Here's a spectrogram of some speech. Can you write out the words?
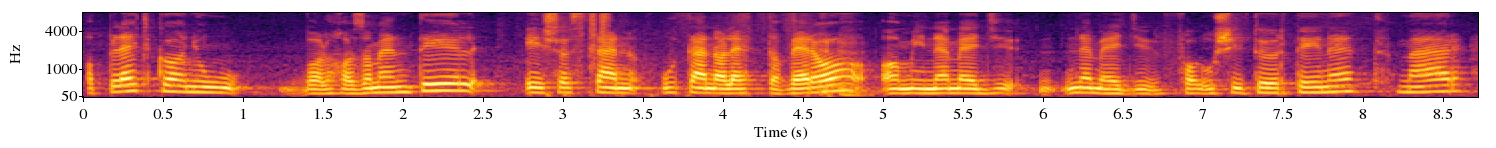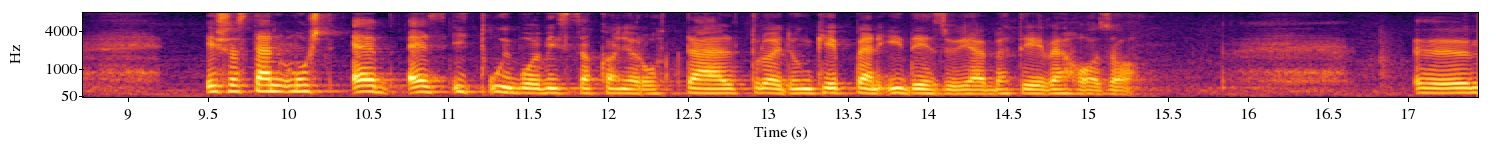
A plegykanyúval hazamentél, és aztán utána lett a Vera, ami nem egy, nem egy falusi történet már, és aztán most eb, ez itt újból visszakanyarodtál tulajdonképpen idézőjelbe téve haza. Ö,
